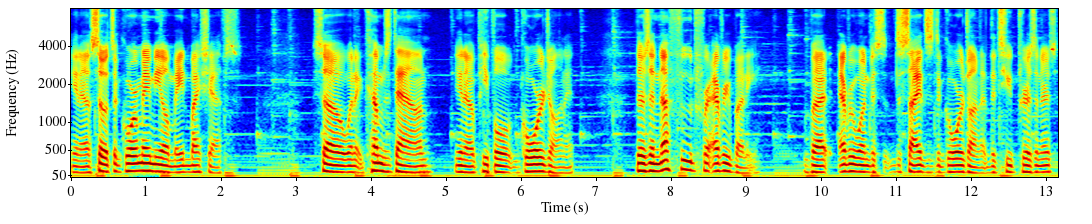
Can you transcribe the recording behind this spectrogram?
You know, so it's a gourmet meal made by chefs. So when it comes down, you know, people gorge on it. There's enough food for everybody but everyone just decides to gorge on it. The two prisoners.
